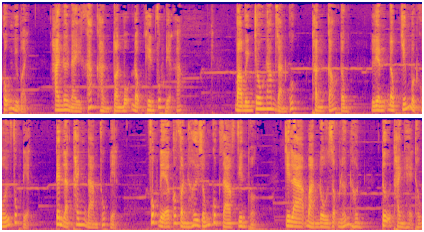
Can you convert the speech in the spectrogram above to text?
cũng như vậy. Hai nơi này khác hẳn toàn bộ động thiên phúc địa khác. Bảo Bình Châu Nam Giản Quốc, Thần Cáo Tông, liền độc chiếm một khối phúc địa, Tên là Thanh Đàm Phúc Địa. Phúc địa có phần hơi giống quốc gia phiên thuộc, Chỉ là bản đồ rộng lớn hơn, Tự thành hệ thống,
